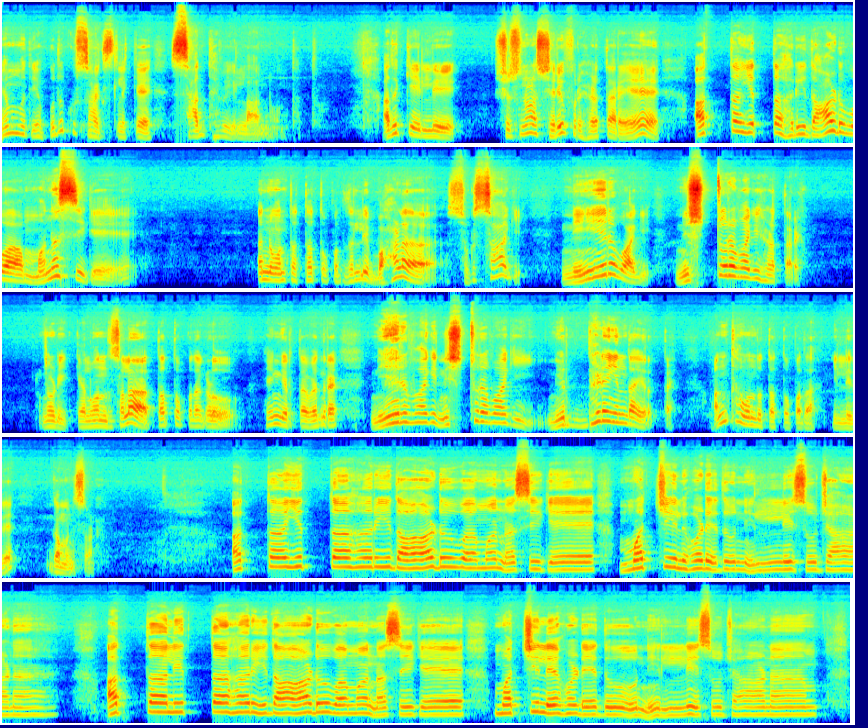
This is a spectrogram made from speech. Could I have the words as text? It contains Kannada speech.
ನೆಮ್ಮದಿಯ ಬದುಕು ಸಾಗಿಸ್ಲಿಕ್ಕೆ ಸಾಧ್ಯವೇ ಇಲ್ಲ ಅನ್ನುವಂಥದ್ದು. ಅದಕ್ಕೆ ಇಲ್ಲಿ ಶುಸ್ನಾಳ ಶರೀಫರು ಹೇಳ್ತಾರೆ, ಅತ್ತ ಎತ್ತ ಹರಿದಾಡುವ ಮನಸ್ಸಿಗೆ ಅನ್ನುವಂಥ ತತ್ವಪದದಲ್ಲಿ ಬಹಳ ಸೊಗಸಾಗಿ ನೇರವಾಗಿ, ನಿಷ್ಠುರವಾಗಿ ಹೇಳ್ತಾರೆ. ನೋಡಿ, ಕೆಲವೊಂದು ಸಲ ತತ್ವ ಪದಗಳು ಹೆಂಗಿರ್ತವೆ ಅಂದರೆ ನೇರವಾಗಿ, ನಿಷ್ಠುರವಾಗಿ ನಿರ್ಭಿಡೆಯಿಂದ ಇರುತ್ತೆ. ಅಂಥ ಒಂದು ತತ್ವ ಪದ ಇಲ್ಲಿದೆ. ಗಮನಿಸೋಣ. ಅತ್ತ ಇತ್ತ ಹರಿದಾಡುವ ಮನಸ್ಸಿಗೆ ಮಚ್ಚಿಲ್ ಹೊಡೆದು ನಿಲ್ಲಿಸು ಜಾಣ. ಅತ್ತಲಿತ್ತ ಹರಿದಾಡುವ ಮನಸ್ಸಿಗೆ ಮಚ್ಚಿಲೆ ಹೊಡೆದು ನಿಲ್ಲಿಸು ಜಾಣ.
